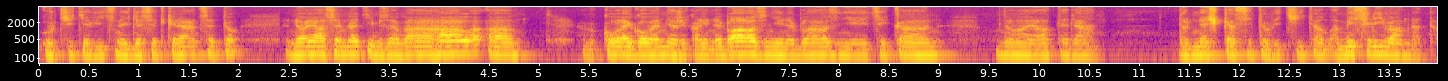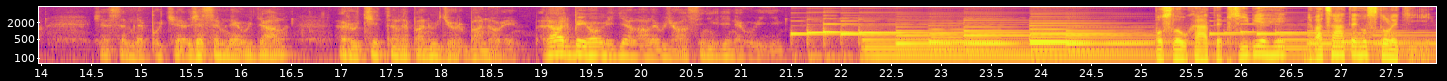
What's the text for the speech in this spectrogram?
určitě víc než desetkrát se to. No já jsem nad tím zaváhal a kolegové mě říkali neblázni, neblázni, cikán. No a já teda do dneška si to vyčítám a myslí vám na to, že jsem, nepočel, že jsem neudělal ručitele panu Džurbanovi. Rád bych ho viděl, ale už ho asi nikdy neuvidím. Posloucháte příběhy 20. století.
